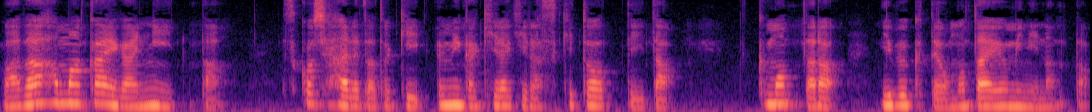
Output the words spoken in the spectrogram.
和田浜海岸に行った少し晴れた時海がキラキラ透き通っていた曇ったら鈍くて重たい海になった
